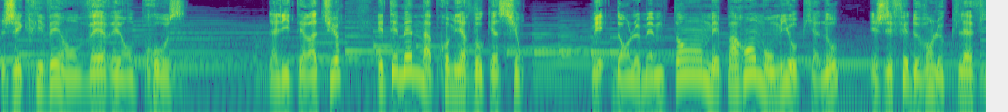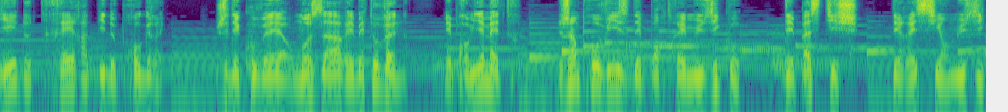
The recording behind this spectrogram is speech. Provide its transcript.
j'écrivais en vers et en prose. La littérature était même ma première vocation. Mais dans le même temps, mes parents m'ont mis au piano et j'ai fait devant le clavier de très rapides progrès. J'ai découvert Mozart et Beethoven, mes premiers maîtres. J'improvise des portraits musicaux, des pastiches, des récits en musique.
